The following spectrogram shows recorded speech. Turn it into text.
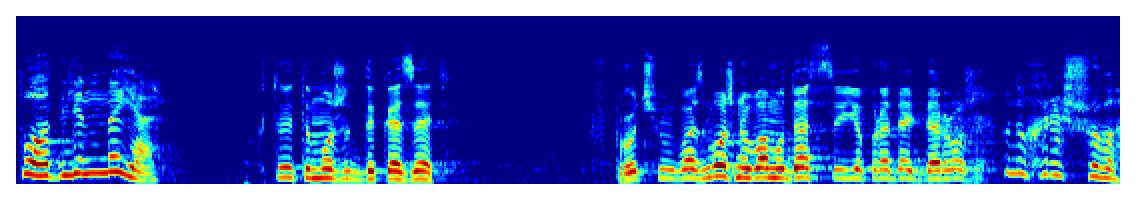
подлинная. Кто это может доказать? Впрочем, возможно, вам удастся ее продать дороже. Ну, хорошо.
